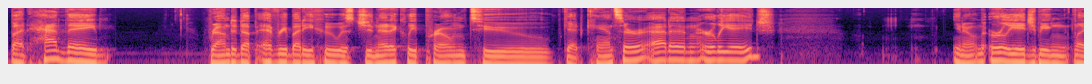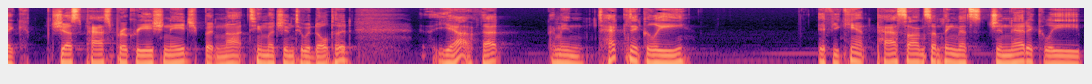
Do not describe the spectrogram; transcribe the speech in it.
But had they rounded up everybody who was genetically prone to get cancer at an early age, you know, the early age being like just past procreation age, but not too much into adulthood. Yeah, that I mean, technically if you can't pass on something that's genetically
